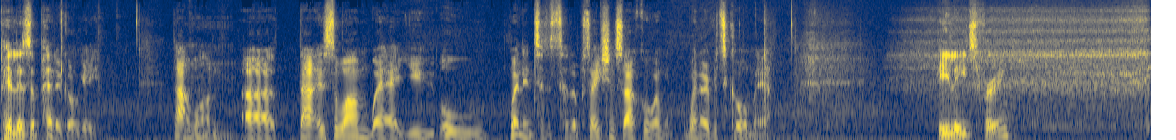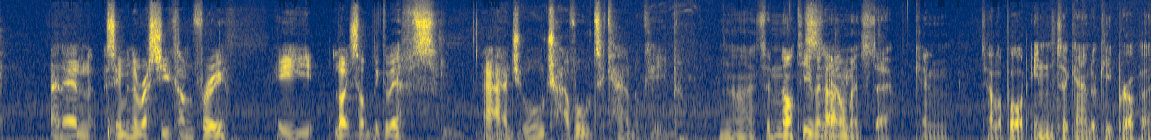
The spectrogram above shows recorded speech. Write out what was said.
Pillars of Pedagogy. That one. Uh, that is the one where you all went into the teleportation circle and went over to Cormyr. He leads through, and then, assuming the rest of you come through, he lights up the glyphs, and you all travel to Candlekeep. No, so not even So- Elminster can teleport into Candlekeep proper.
